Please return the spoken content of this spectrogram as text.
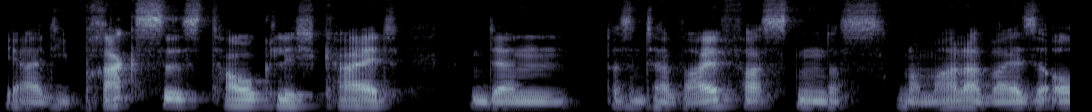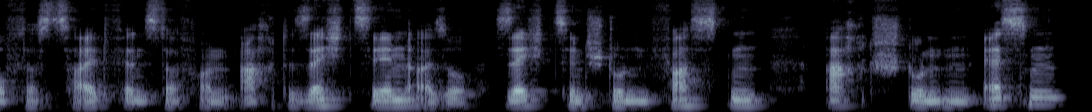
ja, die Praxistauglichkeit, denn das Intervallfasten, das normalerweise auf das Zeitfenster von 8, 16, also 16 Stunden Fasten, 8 Stunden Essen.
